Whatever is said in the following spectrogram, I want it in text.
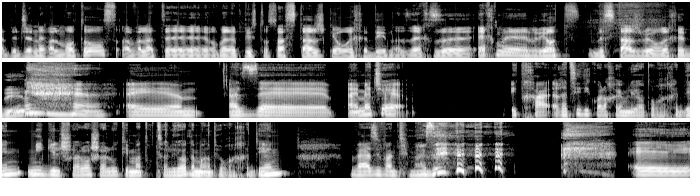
את בג'נרל מוטורס אבל את אה, אומרת לי שאת עושה סטאז' כעורכת דין אז איך זה איך מ- להיות בסטאז' ועורכת דין אמ, אז אה, האמת שרציתי כל החיים להיות עורכת דין. מגיל שלוש שאלו אותי מה את רוצה להיות? אמרתי עורכת דין. ואז הבנתי מה זה. אה,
